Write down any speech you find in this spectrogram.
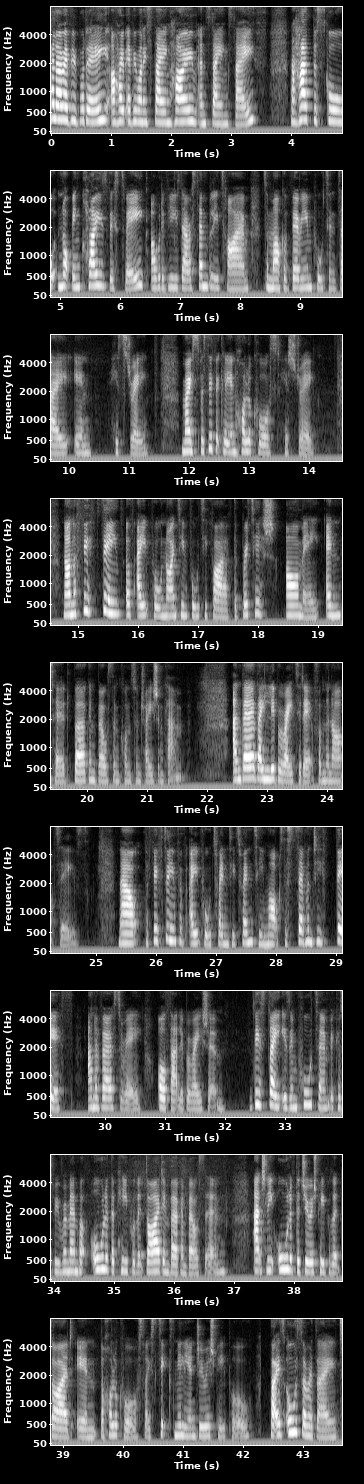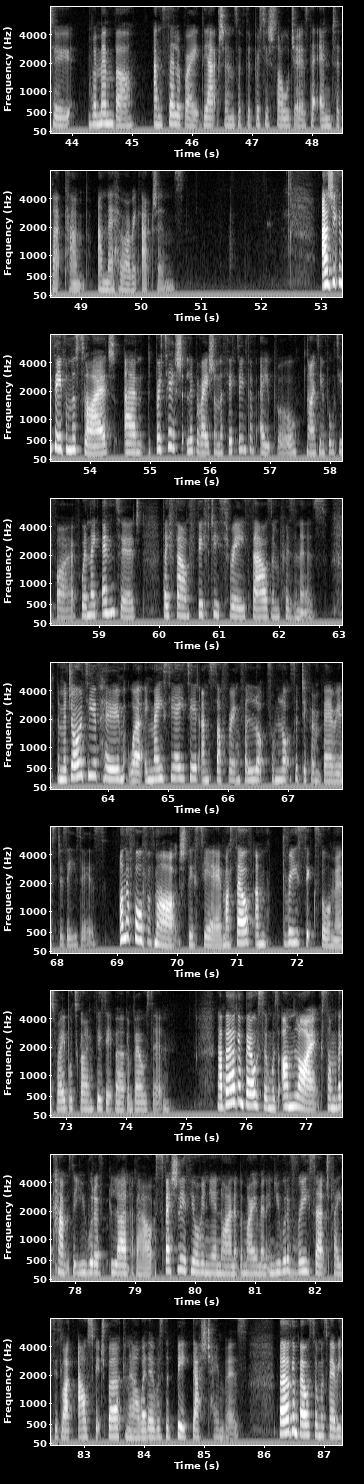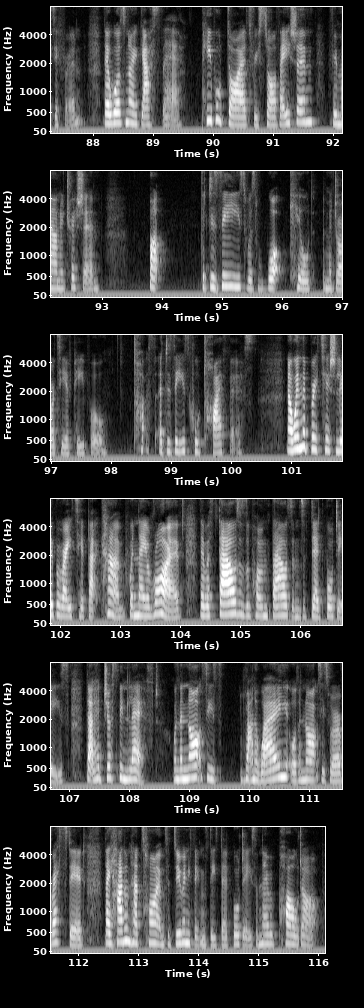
Hello, everybody. I hope everyone is staying home and staying safe. Now, had the school not been closed this week, I would have used our assembly time to mark a very important day in history, most specifically in Holocaust history. Now, on the 15th of April 1945, the British Army entered Bergen Belsen concentration camp, and there they liberated it from the Nazis. Now, the 15th of April 2020 marks the 75th anniversary of that liberation. This date is important because we remember all of the people that died in Bergen-Belsen, actually all of the Jewish people that died in the Holocaust, so 6 million Jewish people. But it's also a day to remember and celebrate the actions of the British soldiers that entered that camp and their heroic actions. As you can see from the slide, um, the British liberation on the 15th of April 1945, when they entered, they found 53,000 prisoners, the majority of whom were emaciated and suffering from lots of different various diseases. On the 4th of March this year, myself and three sixth formers were able to go and visit Bergen-Belsen. Now, Bergen-Belsen was unlike some of the camps that you would have learnt about, especially if you're in year nine at the moment and you would have researched places like Auschwitz-Birkenau where there was the big gas chambers. Bergen-Belsen was very different. There was no gas there. People died through starvation, through malnutrition, but the disease was what killed the majority of people. A disease called typhus. Now, when the British liberated that camp, when they arrived, there were thousands upon thousands of dead bodies that had just been left. When the Nazis ran away or the Nazis were arrested, they hadn't had time to do anything with these dead bodies and they were piled up.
